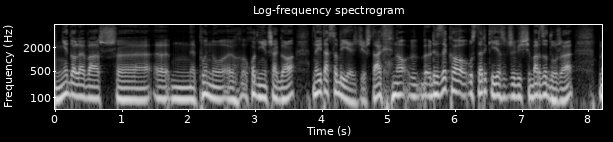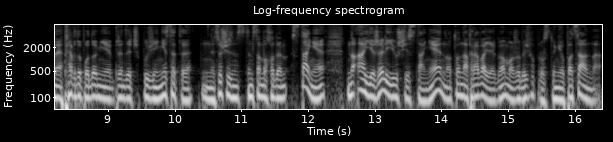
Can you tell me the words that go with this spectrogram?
nie dolewasz e, płynu chłodniczego, no i tak sobie jeździsz, tak? No, ryzyko usterki jest oczywiście bardzo duże. Prawdopodobnie prędzej czy później niestety coś się z tym samochodem stanie, no a jeżeli już się stanie, no to naprawa jego może być po prostu nieopłacalna.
